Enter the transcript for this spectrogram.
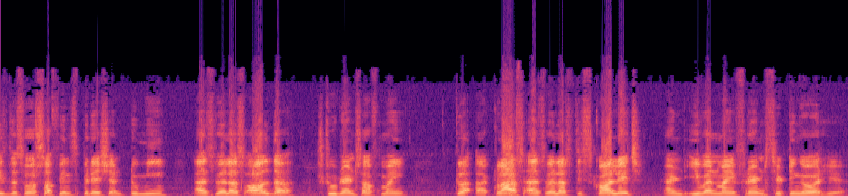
is the source of inspiration to me as well as all the students of my cl- uh, class as well as this college and even my friends sitting over here.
